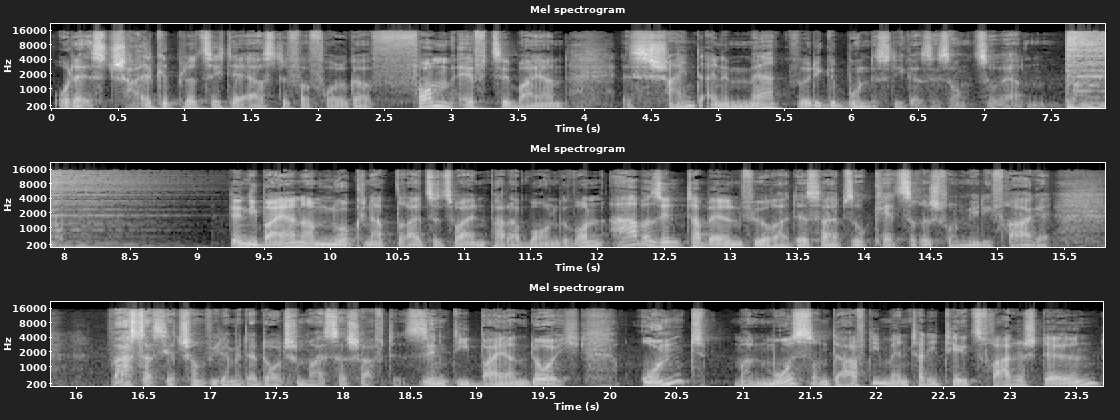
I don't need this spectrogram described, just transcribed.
Oder ist Schalke plötzlich der erste Verfolger vom FC Bayern? Es scheint eine merkwürdige Bundesliga-Saison zu werden. Denn die Bayern haben nur knapp 3 zu 2 in Paderborn gewonnen, aber sind Tabellenführer. Deshalb so ketzerisch von mir die Frage, was das jetzt schon wieder mit der deutschen Meisterschaft? Sind die Bayern durch? Und man muss und darf die Mentalitätsfrage stellen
